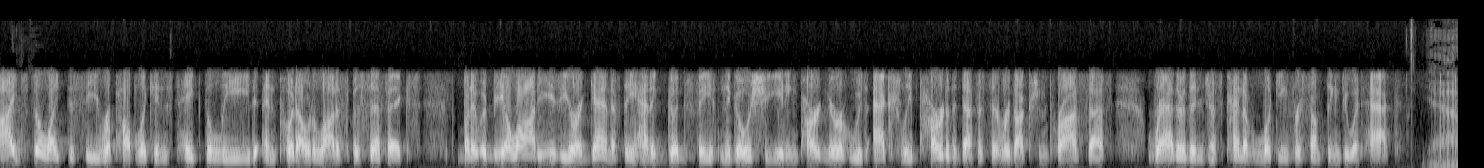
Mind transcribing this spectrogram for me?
I'd still like to see Republicans take the lead and put out a lot of specifics. But it would be a lot easier, again, if they had a good faith negotiating partner who was actually part of the deficit reduction process rather than just kind of looking for something to attack. Yeah,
